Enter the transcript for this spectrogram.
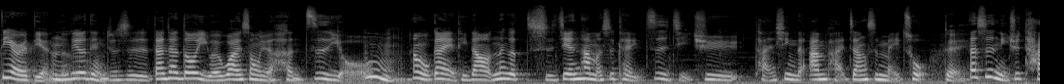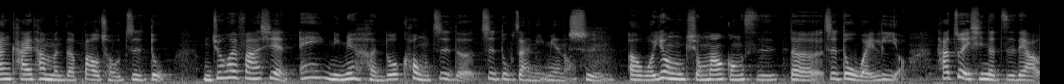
第二点，嗯，第二点就是大家都以为外送员很自由。嗯。那我刚才也提到，那个时间他们是可以自己去弹性的安排，这样是没错。对。但是你去摊开他们的报酬制度，你就会发现，哎、欸，里面很多控制的制度在里面哦、喔。是。呃，我用熊猫公司的制度为例哦、喔。它最新的资料，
